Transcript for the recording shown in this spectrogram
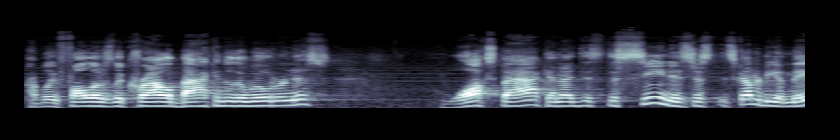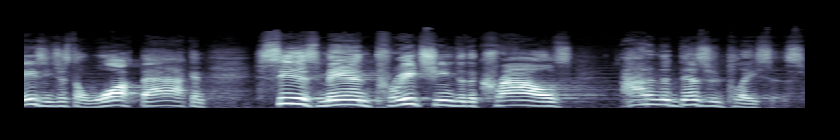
probably follows the crowd back into the wilderness, walks back, and I, this, scene is just, it's got to be amazing just to walk back and see this man preaching to the crowds out in the desert places.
